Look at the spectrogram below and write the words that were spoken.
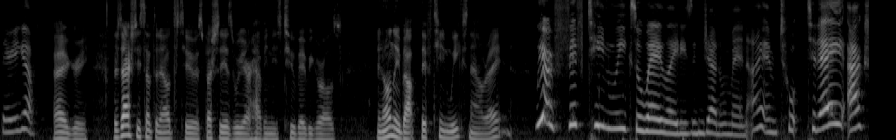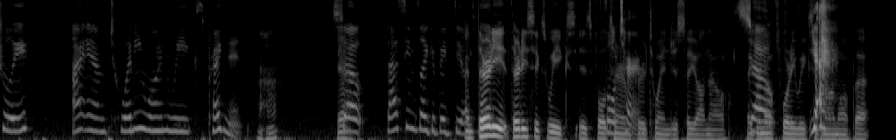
There you go. I agree. There's actually something else too, especially as we are having these two baby girls in only about 15 weeks now, right? We are 15 weeks away, ladies and gentlemen. I am tw- today actually I am 21 weeks pregnant. Uh huh. So Yeah. that seems like a big deal. And to me. 30, 36 weeks is full, Full term, term. for a twin, just so you all know. So like we know 40 weeks yeah. is normal, but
